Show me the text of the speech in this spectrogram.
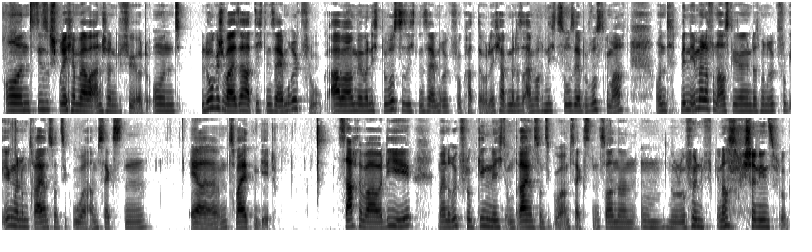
Und dieses Gespräch haben wir aber anscheinend geführt. Und logischerweise hatte ich denselben Rückflug, aber mir war nicht bewusst, dass ich denselben Rückflug hatte oder ich habe mir das einfach nicht so sehr bewusst gemacht und bin immer davon ausgegangen, dass mein Rückflug irgendwann um 23 Uhr am 6. Äh, 2. geht. Sache war aber die, mein Rückflug ging nicht um 23 Uhr am 6., sondern um 0.05 Uhr, genauso wie Janines Flug.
